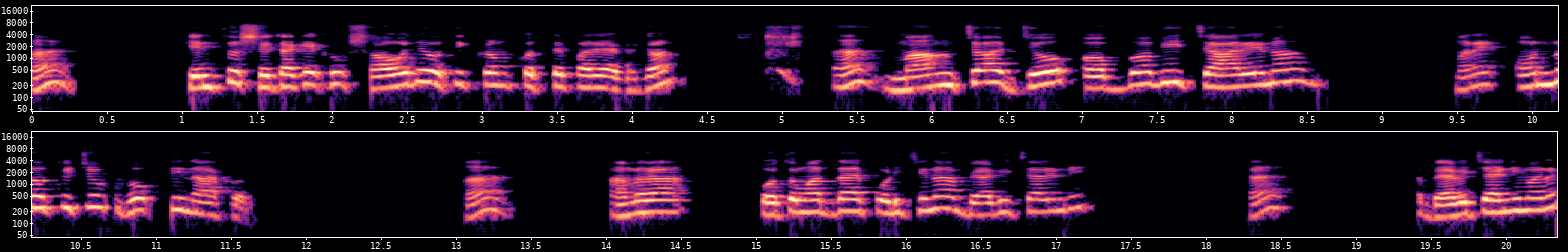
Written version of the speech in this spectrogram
হ্যাঁ? কিন্তু সেটাকে খুব সহজে অতিক্রম করতে পারে একজন হ্যাঁ? মাংচা যো অব্যবিচারে না মানে অন্য কিছু ভক্তি না করে হ্যাঁ? আমরা প্রথম অধ্যায় পড়েছি না, ব্যবিচারিণী হ্যাঁ? ব্যবিচারিণী মানে?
